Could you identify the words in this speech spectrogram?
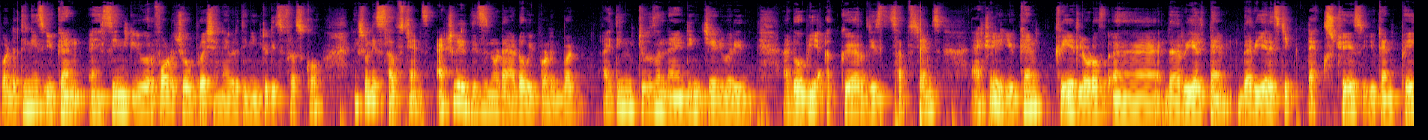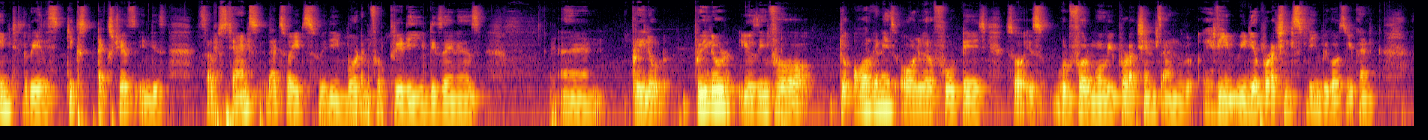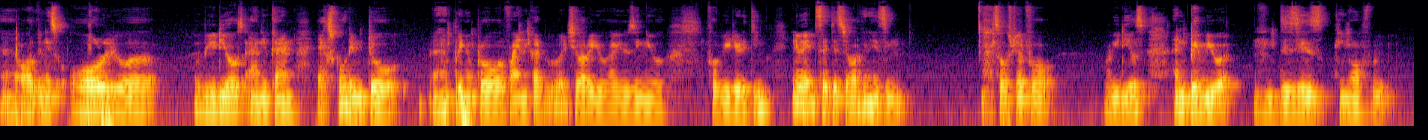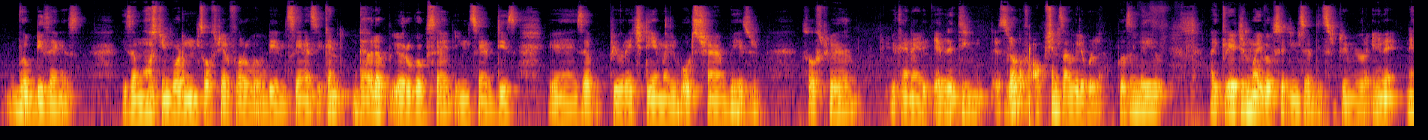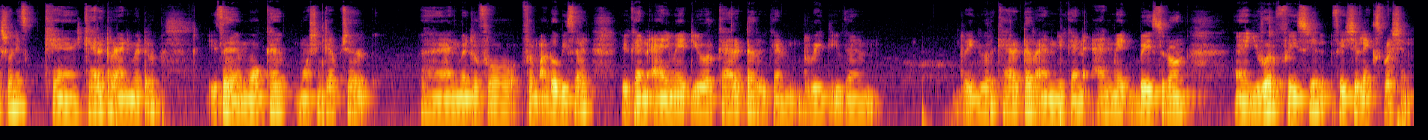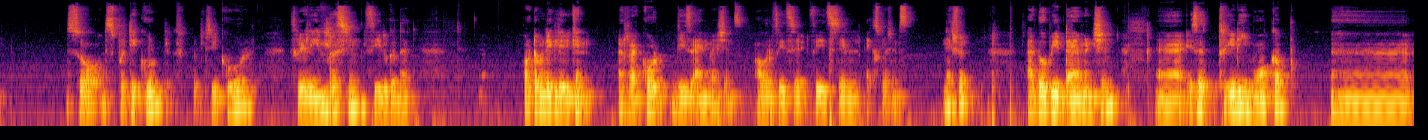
But the thing is you can uh, sync your photoshop brush and everything into this fresco. Next one is substance. Actually this is not an adobe product but i think 2019 january adobe acquired this substance actually you can create a lot of uh, the real time the realistic textures. You can paint realistic textures in this substance. That's why it's very important for 3d designers and Prelude. Prelude using for to organize all your footage. So it's good for movie productions and heavy video productions team because you can uh, organize all your videos and you can export into uh, Premiere Pro or Final Cut whichever you are using you for video editing. Anyway it's just organizing software for videos and Dreamweaver this is king of web designers. Is the most important software for web designers. You can develop your website inside this uh, is a pure html bootstrap based software you can edit everything. There's a lot of options available. Personally i created my website inside this dreamweaver anyway next one is character animator. It's a mocap motion capture uh, animator for from adobe side. You can animate your character you can rig you can rig your character and you can animate based on uh, your facial facial expression. So it's pretty good. It's pretty cool it's really interesting. See look at that. Automatically we can record these animations our facial facial expressions. Next one. Adobe dimension. Uh, is a 3d mockup. Uh,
